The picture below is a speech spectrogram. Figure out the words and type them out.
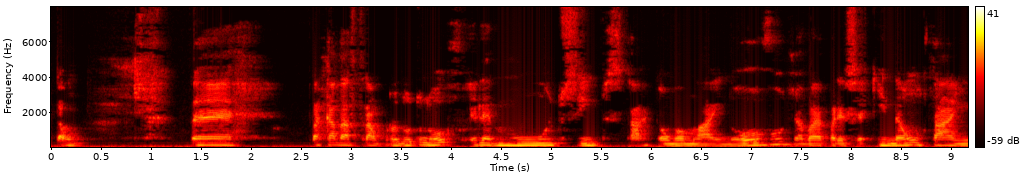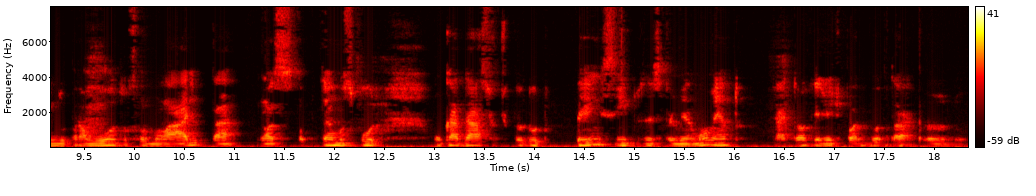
Então, é, para cadastrar um produto novo, ele é muito simples, tá? Então vamos lá em novo, já vai aparecer aqui, não está indo para um outro formulário, tá? Nós optamos por um cadastro de produto bem simples nesse primeiro momento. Tá? Então aqui a gente pode botar produto,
